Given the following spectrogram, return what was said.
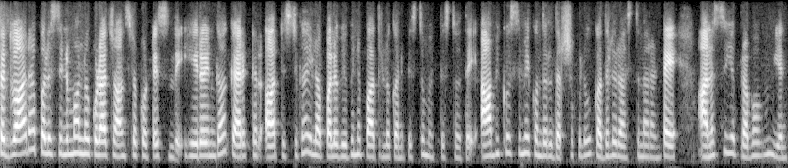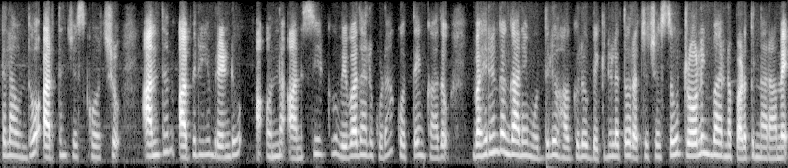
తద్వారా పలు సినిమాల్లో కూడా ఛాన్స్లు కొట్టేసింది. హీరోయిన్గా క్యారెక్టర్ ఆర్టిస్ట్గా ఇలా పలు విభిన్న పాత్రల్లో కనిపిస్తూ మెప్పిస్తుంది. ఆమె కోసమే కొందరు దర్శకులు కథలు రాస్తున్నారంటే అనసూయ ప్రభావం ఎంతలా ఉందో అర్థం చేసుకోవచ్చు. అందం అభినయం రెండు ఉన్న అనసూయకు వివాదాలు కూడా కొత్తేం కాదు. బహిరంగంగానే ముద్దులు హగ్గులు బికినీలతో రచ్చ చేస్తూ ట్రోలింగ్ బారిన పడుతున్నారామె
